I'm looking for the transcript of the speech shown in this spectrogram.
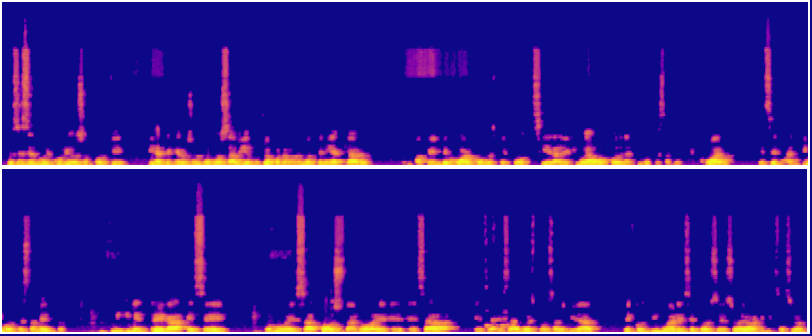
Entonces es muy curioso porque fíjate que nosotros no sabíamos, yo por lo menos no tenía claro el papel de Juan con respecto si era del Nuevo o del Antiguo Testamento. Juan es el Antiguo Testamento y, le entrega ese, como esa posta, ¿no? E, e, esa, esa, esa responsabilidad de continuar ese proceso de evangelización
